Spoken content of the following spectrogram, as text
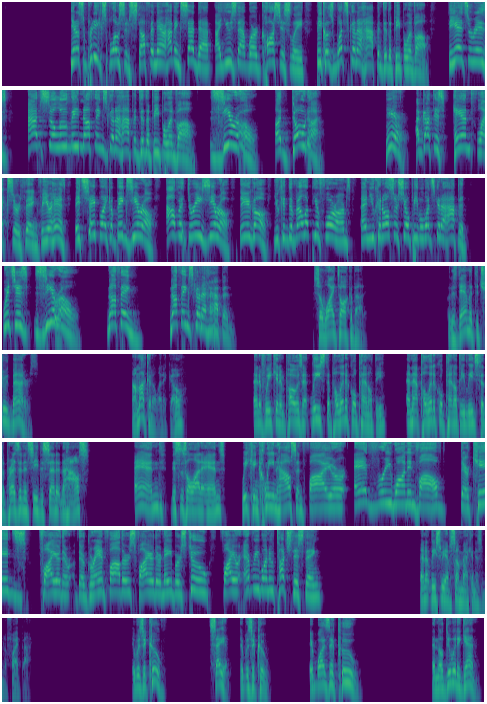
You know, some pretty explosive stuff in there. Having said that, I use that word cautiously because what's going to happen to the people involved? The answer is absolutely nothing's going to happen to the people involved. Zero. A donut. Here, I've got this hand flexor thing for your hands. It's shaped like a big zero. Alpha 3 zero. There you go. You can develop your forearms and you can also show people what's going to happen, which is zero. Nothing. Nothing's going to happen. So why talk about it? Because damn it, the truth matters. I'm not going to let it go. And if we can impose at least a political penalty, and that political penalty leads to the presidency, the Senate, and the House, and this is a lot of ends, we can clean house and fire everyone involved, their kids, fire their, their grandfathers, fire their neighbors too, fire everyone who touched this thing. And at least we have some mechanism to fight back. It was a coup. Say it. It was a coup. It was a coup. And they'll do it again.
